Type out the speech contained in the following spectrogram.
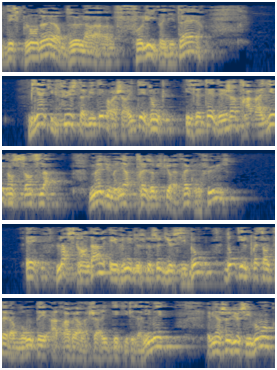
des splendeurs de la folie trinitaire, bien qu'ils fussent habités par la charité. Donc, ils étaient déjà travaillés dans ce sens-là, mais d'une manière très obscure et très confuse. Et leur scandale est venu de ce que ce Dieu si bon, dont ils pressentaient la bonté à travers la charité qui les animait, eh bien ce Dieu si bon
